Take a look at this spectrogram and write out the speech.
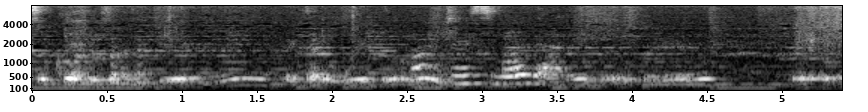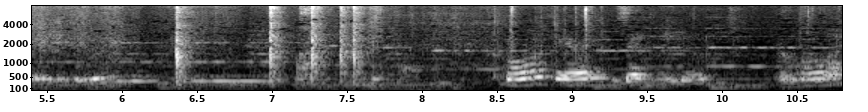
some quarters on it here. They kind of wiggle. Oh, do smell that. Cool, very Is that neat? Cool.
